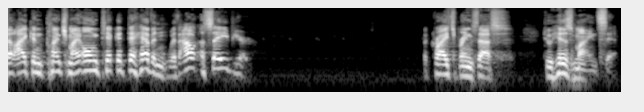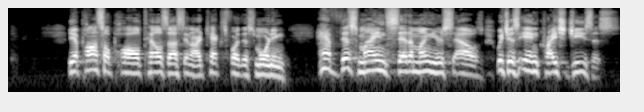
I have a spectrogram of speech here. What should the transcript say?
that I can punch my own ticket to heaven without a Savior. But Christ brings us to his mindset. The Apostle Paul tells us in our text for this morning have this mindset among yourselves, which is in Christ Jesus,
